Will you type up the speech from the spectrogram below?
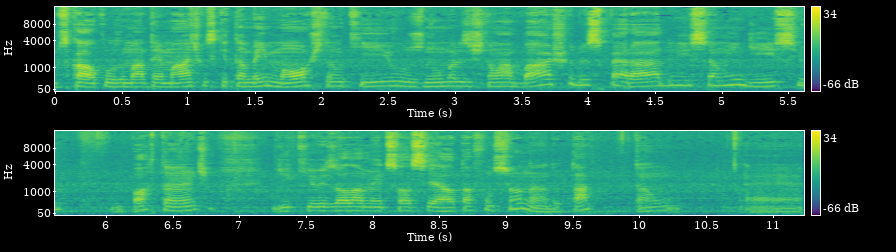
uns cálculos matemáticos que também mostram que os números estão abaixo do esperado e isso é um indício importante de que o isolamento social está funcionando, tá? Então, é,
